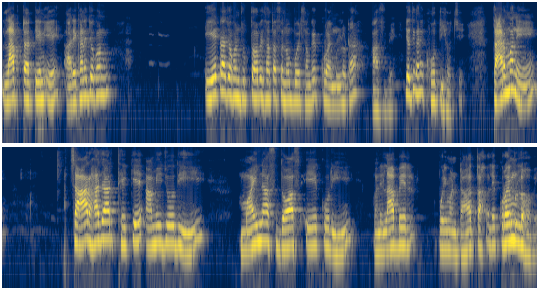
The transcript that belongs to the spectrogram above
লাভটা টেন এ, আর এখানে যখন এটা যখন যুক্ত হবে সাতাশশো নব্বইয়ের সঙ্গে ক্রয় মূল্যটা আসবে, যেহেতু এখানে ক্ষতি হচ্ছে। তার মানে চার হাজার থেকে আমি যদি মাইনাস দশ এ করি মানে লাভের পরিমাণটা, তাহলে ক্রয় মূল্য হবে।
